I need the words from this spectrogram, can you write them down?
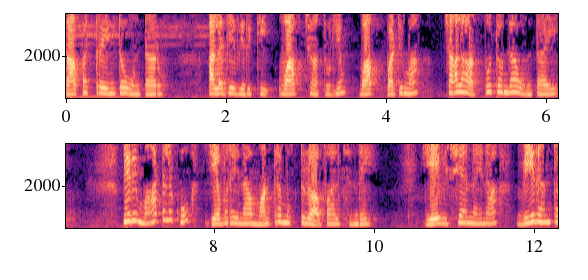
తాపత్రయంతో ఉంటారు. అలాగే వీరికి వాక్ చాతుర్యం వాక్ పటిమ చాలా అద్భుతంగా ఉంటాయి. వీరి మాటలకు ఎవరైనా మంత్రముక్తులు అవ్వాల్సిందే. ఏ విషయాన్నైనా వీరంత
